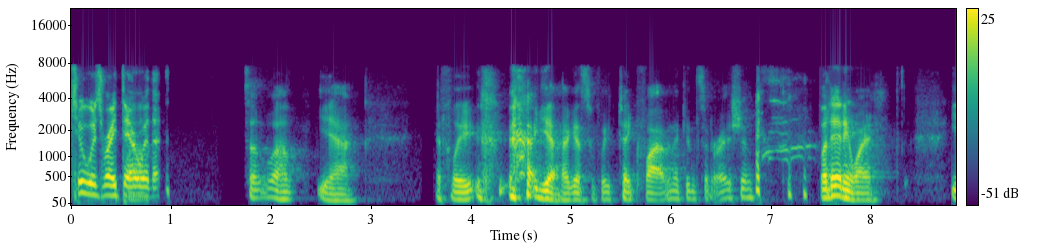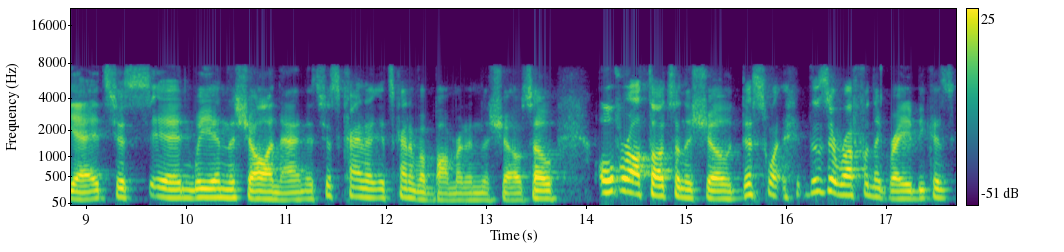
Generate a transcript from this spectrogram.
two is right there Well, with it. So well, yeah. If we, yeah, I guess if we take five into consideration. but anyway, yeah, it's just and we end the show on that. And it's just kind of it's kind of a bummer in the show. So overall thoughts on the show. This one, this is a rough one the grade because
